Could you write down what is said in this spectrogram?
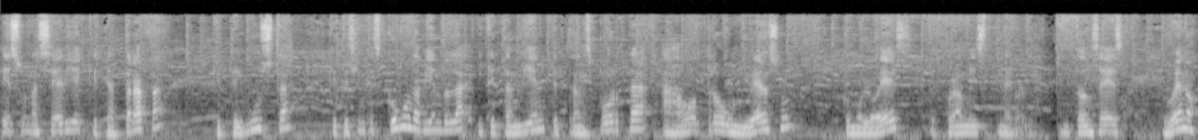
es una serie que te atrapa, que te gusta, que te sientes cómoda viéndola y que también te transporta a otro universo como lo es The Promised Neverland. Entonces, pues bueno,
